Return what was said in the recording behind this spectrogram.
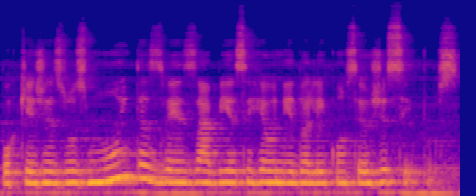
porque Jesus muitas vezes havia se reunido ali com seus discípulos.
